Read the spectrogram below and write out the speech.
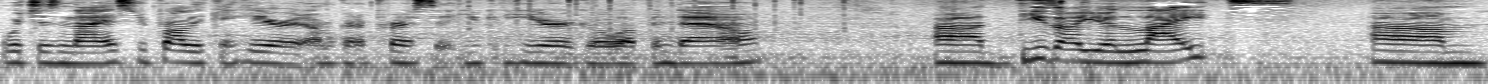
which is nice. You probably can hear it. I'm going to press it. You can hear it go up and down. Uh, these are your lights. Um,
